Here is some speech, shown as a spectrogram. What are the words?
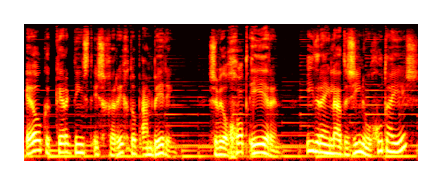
Elke kerkdienst is gericht op aanbidding. Ze wil God eren, iedereen laten zien hoe goed Hij is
